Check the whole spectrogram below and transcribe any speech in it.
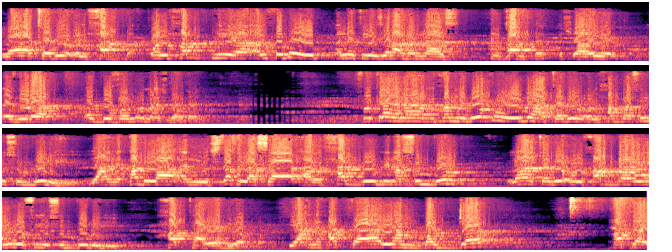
laa tabiicu alxabba walxab hiya alkhubuub alati yazrachu annaas alqamxa ashaciir adura addukun wama ashbaha dalik fakaana muxamed yaquul laa tabiicu alxabba fii sumbulihi yacni qabla an yustakhlasa alxabbu min asumbul laa tabiicu alxabba wahuwa fii sumbulihi xataa yabyad yani xataa yandaja xataa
